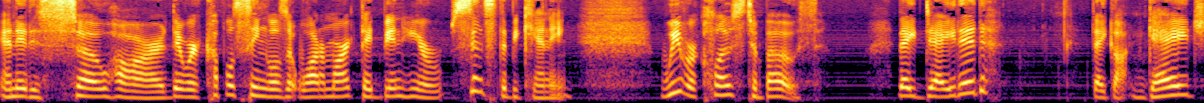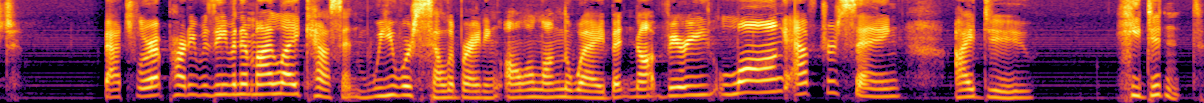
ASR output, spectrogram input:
And it is so hard. There were a couple singles at Watermark. They'd been here since the beginning. We were close to both. They dated, they got engaged. Bachelorette party was even at my lake house, and we were celebrating all along the way. But not very long after saying, I do, he didn't.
